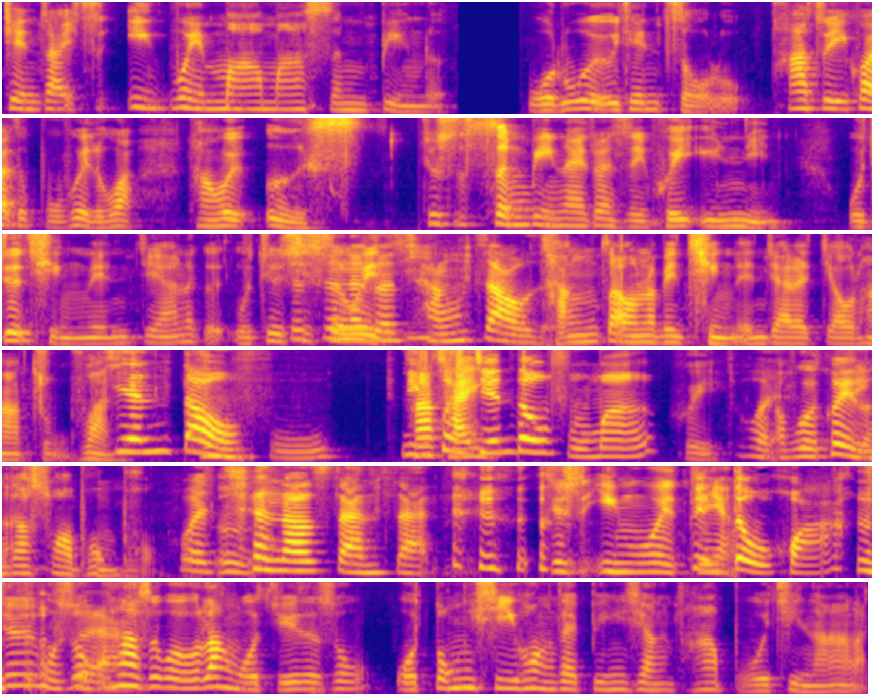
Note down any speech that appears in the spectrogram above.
现在是因为妈妈生病了，我如果有一天走了，他这一块都不会的话，他会饿死。就是生病那段时间回云林，我就请人家那个，我就去那个社会局长照的长照那边请人家来教他煮饭，煎豆腐，你会煎豆腐吗？会会会了应该刷蓬蓬，会煎到散散。就是因为这变样。豆花，就是我说那时候让我觉得说我东西放在冰箱，他不会去拿来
